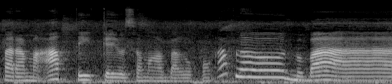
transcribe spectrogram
para ma-update kayo sa mga bago kong upload. Bye-bye!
